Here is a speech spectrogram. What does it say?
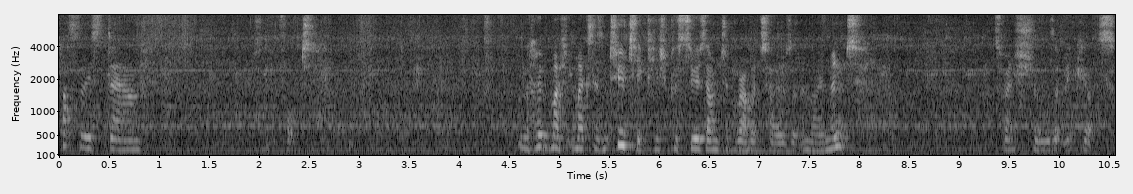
plaster this down to the foot. And I hope Max isn't too ticklish because Sue's having to grab her toes at the moment to ensure that got,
